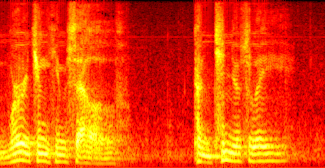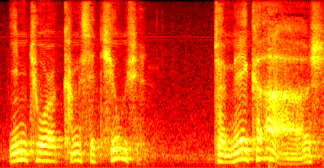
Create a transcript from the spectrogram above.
working himself continuously into our constitution to make us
